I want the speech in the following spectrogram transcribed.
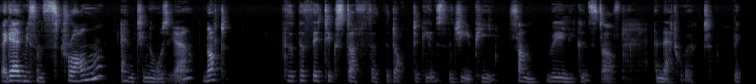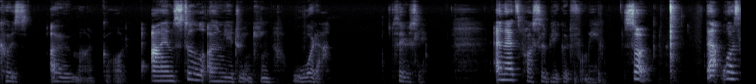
They gave me some strong anti-nausea, not the pathetic stuff that the doctor gives, the GP, some really good stuff. And that worked because, oh my God, I am still only drinking water. Seriously. And that's possibly good for me. So that was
